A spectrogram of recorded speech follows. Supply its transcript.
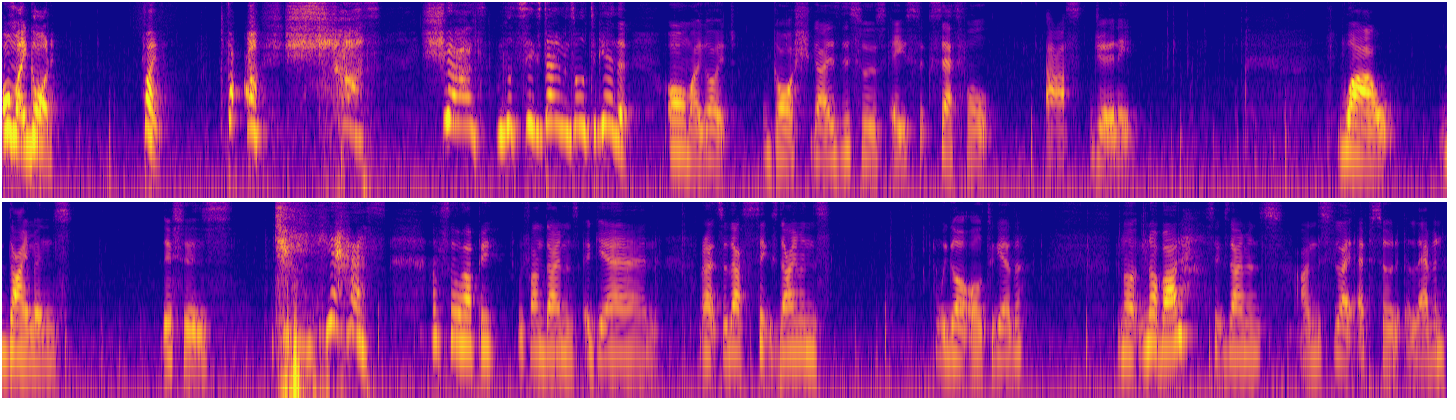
Oh my god. Six diamonds altogether. Oh my god. Gosh, guys, this was a successful ass journey. Wow. Diamonds. This is... yes! I'm so happy. We found diamonds again. Right, so that's six diamonds we got all together. Not not bad. Six diamonds, and this is like episode eleven.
